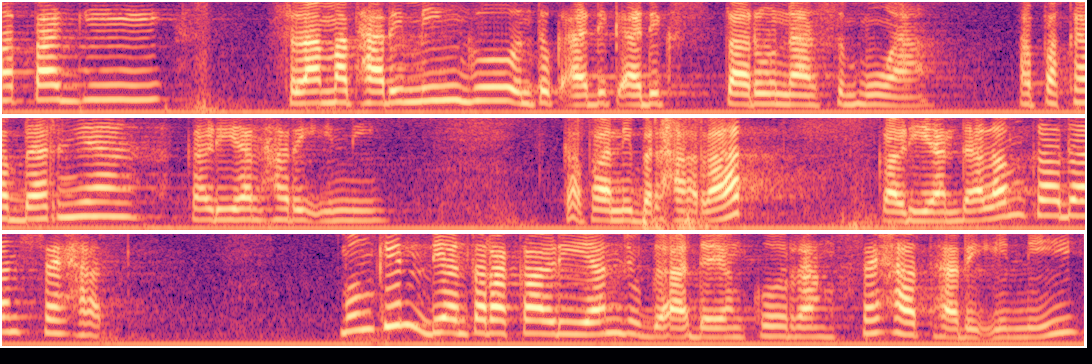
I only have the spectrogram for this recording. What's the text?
Selamat pagi, selamat hari Minggu untuk adik-adik taruna semua. Apa kabarnya kalian hari ini? Kak berharap kalian dalam keadaan sehat. Mungkin di antara kalian juga ada yang kurang sehat hari ini.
